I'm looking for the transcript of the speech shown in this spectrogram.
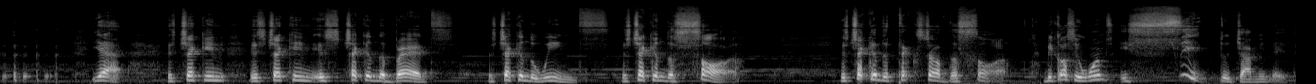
yeah, it's checking, it's checking, it's checking the birds. It's checking the winds. It's checking the soil. It's checking the texture of the soil because he wants a seed to germinate.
